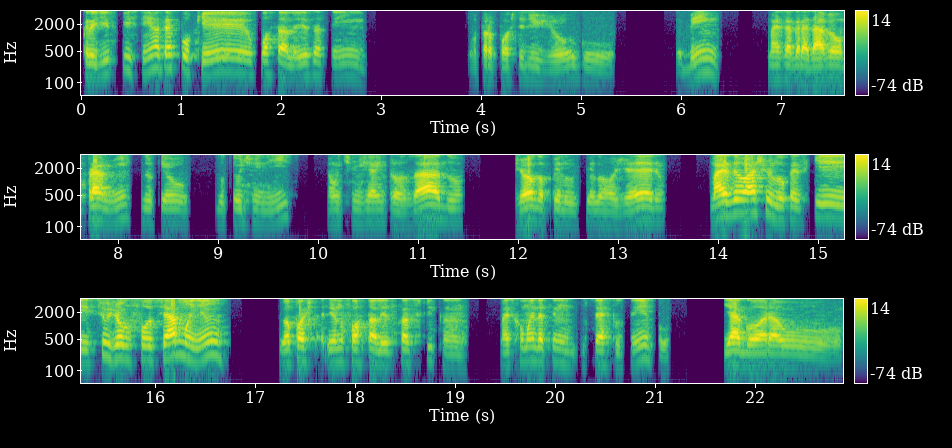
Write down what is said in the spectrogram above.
Acredito que sim, até porque o Fortaleza tem uma proposta de jogo bem mais agradável para mim do que o do que o Diniz. É um time já entrosado, joga pelo, pelo Rogério. Mas eu acho, Lucas, que se o jogo fosse amanhã, eu apostaria no Fortaleza classificando. Mas como ainda tem um certo tempo, e agora o,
